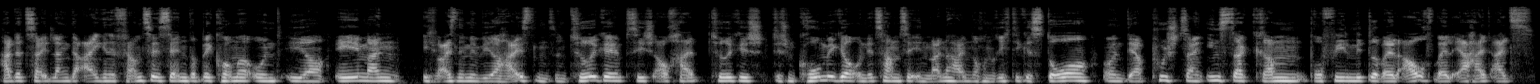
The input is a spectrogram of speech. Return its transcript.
hatte zeitlang der eigene Fernsehsender bekommen und ihr Ehemann ich weiß nicht mehr, wie er heißt, ein, Türke, sie ist auch halb türkisch, das ist ein Komiker und jetzt haben sie in Mannheim noch ein richtiges Store und der pusht sein Instagram-Profil mittlerweile auch, weil er halt als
